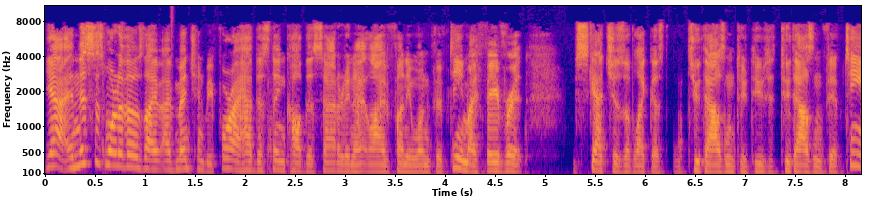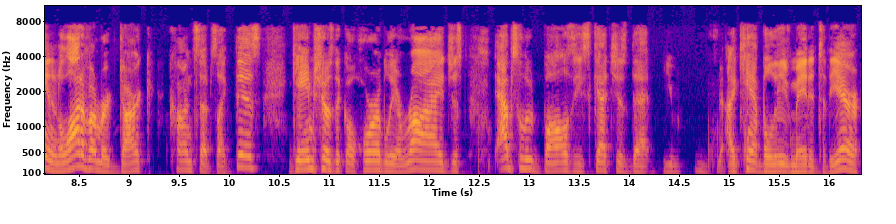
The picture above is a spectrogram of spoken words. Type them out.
Yeah, and this is one of those I've mentioned before. I had this thing called the Saturday Night Live Funny 115, my favorite sketches of like a 2000 to 2015 and a lot of them are dark concepts like this game shows that go horribly awry just absolute ballsy sketches that you i can't believe made it to the air.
